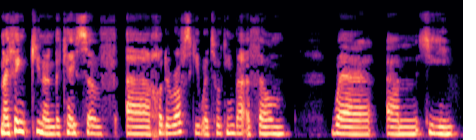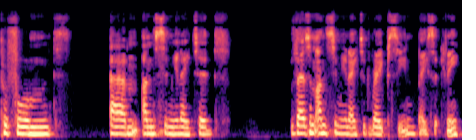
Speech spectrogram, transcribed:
And I think, you know, in the case of uh, Jodorowsky, we're talking about a film where um, he performed um, unsimulated. There's an unsimulated rape scene, basically,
